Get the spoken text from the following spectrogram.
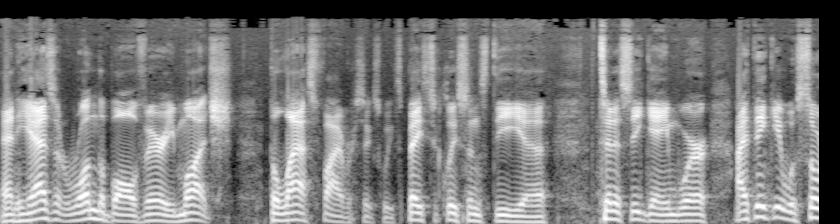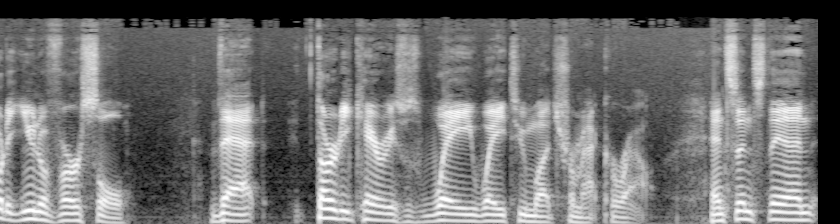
and he hasn't run the ball very much the last five or six weeks, basically since the uh, Tennessee game, where I think it was sort of universal that 30 carries was way, way too much for Matt Corral. And since then,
